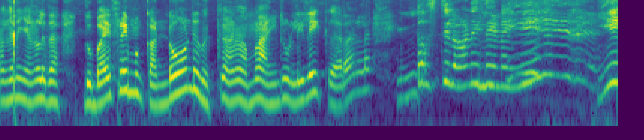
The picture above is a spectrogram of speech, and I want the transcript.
അങ്ങനെ ഞങ്ങൾ ഇതാ ദുബായ് ഫ്രെയിം കണ്ടുകൊണ്ട് നിൽക്കുകയാണ് നമ്മൾ അതിന്റെ ഉള്ളിലേക്ക് കയറാനുള്ള ഇൻട്രസ്റ്റിലാണ് ഇല്ലേ ഏ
